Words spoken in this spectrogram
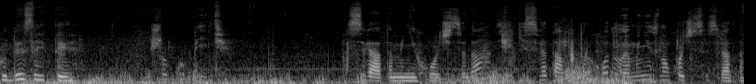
Куди зайти? Що купити? Свята мені хочеться, да? Які свята приходили, мені знов хочеться свята.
